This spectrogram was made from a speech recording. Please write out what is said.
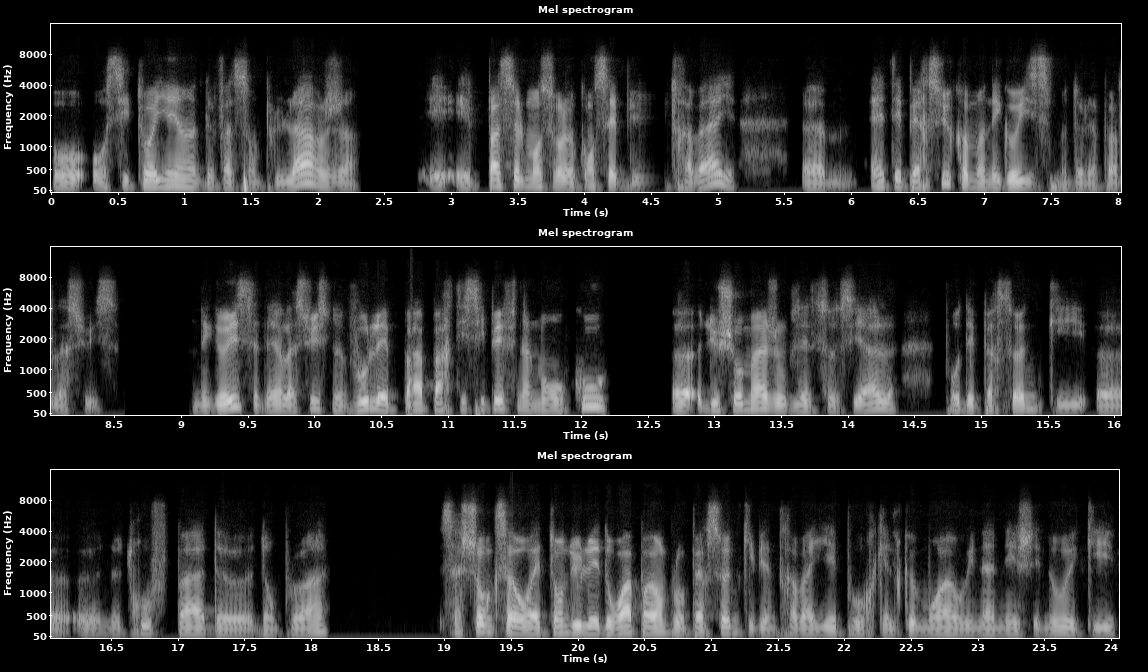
aux, citoyens de façon plus large, et, pas seulement sur le concept du travail, euh, a été perçu comme un égoïsme de la part de la Suisse. Un égoïsme, c'est-à-dire la Suisse ne voulait pas participer finalement au coût euh, du chômage ou de l'aide sociale pour des personnes qui euh, ne trouvent pas d'emploi sachant que ça aurait tendu les droits, par exemple, aux personnes qui viennent travailler pour quelques mois ou une année chez nous et qui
